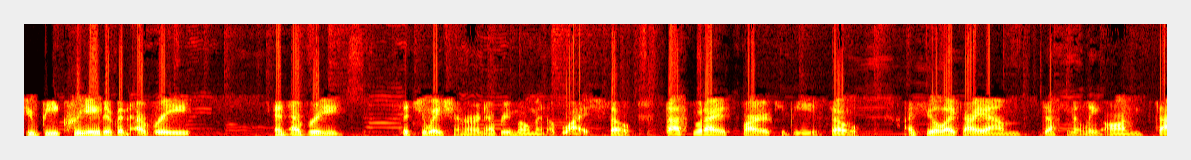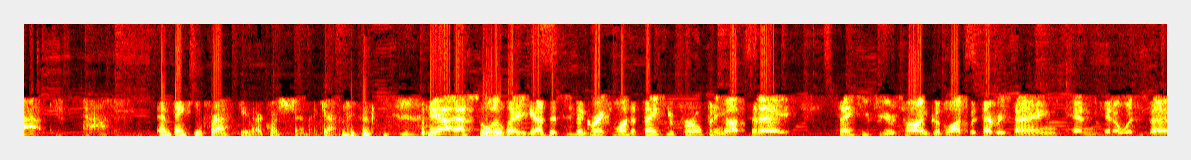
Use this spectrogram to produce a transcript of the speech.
to be creative in every in every situation or in every moment of life. So that's what I aspire to be. So I feel like I am definitely on that path. And thank you for asking that question again. yeah, absolutely. Yeah, this has been great. Wanda, thank you for opening up today. Thank you for your time. Good luck with everything. And, you know, with the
